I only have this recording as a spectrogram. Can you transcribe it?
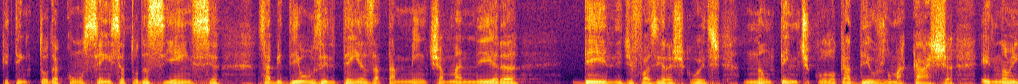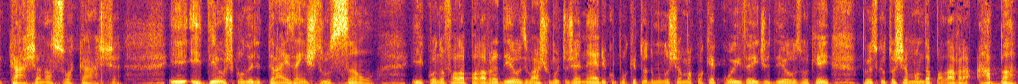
que tem toda a consciência, toda a ciência. Sabe, Deus, ele tem exatamente a maneira dele de fazer as coisas. Não tente colocar Deus numa caixa, ele não encaixa na sua caixa. E, e, Deus, quando ele traz a instrução, e quando eu falo a palavra Deus, eu acho muito genérico, porque todo mundo chama qualquer coisa aí de Deus, ok? Por isso que eu estou chamando da palavra Abba,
